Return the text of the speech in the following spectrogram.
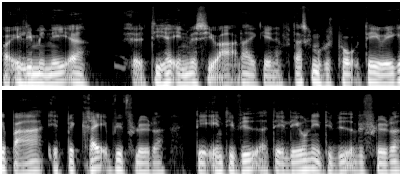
at eliminere øh, de her invasive arter igen. For der skal man huske på, det er jo ikke bare et begreb, vi flytter. Det er individer, det er levende individer, vi flytter,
